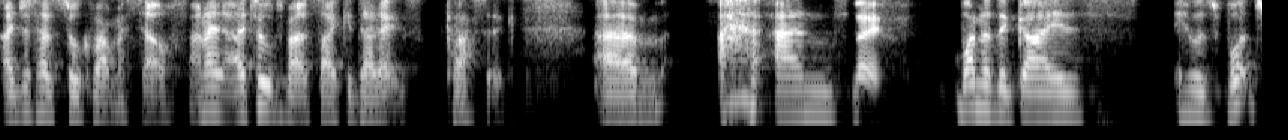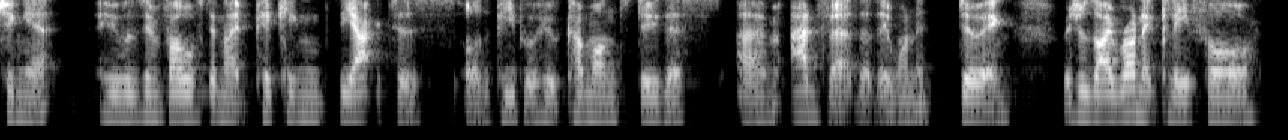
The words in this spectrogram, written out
I just had to talk about myself. And I, I talked about psychedelics, classic. Um, and Nice. One of the guys who was watching it who was involved in like picking the actors or the people who come on to do this um, advert that they wanted doing which was ironically for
